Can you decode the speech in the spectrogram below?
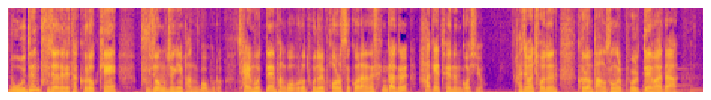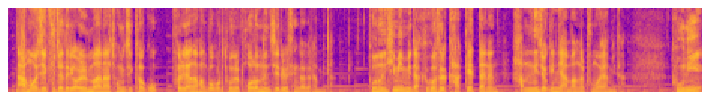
모든 부자들이 다 그렇게 부정적인 방법으로 잘못된 방법으로 돈을 벌었을 거라는 생각을 하게 되는 것이요. 하지만 저는 그런 방송을 볼 때마다 나머지 부자들이 얼마나 정직하고 선량한 방법으로 돈을 벌었는지를 생각을 합니다. 돈은 힘입니다. 그것을 갖겠다는 합리적인 야망을 품어야 합니다. 돈이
